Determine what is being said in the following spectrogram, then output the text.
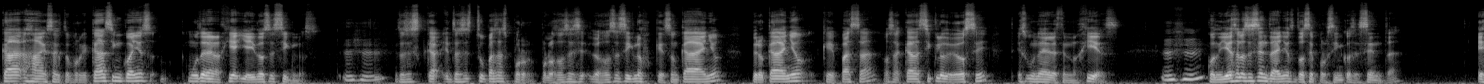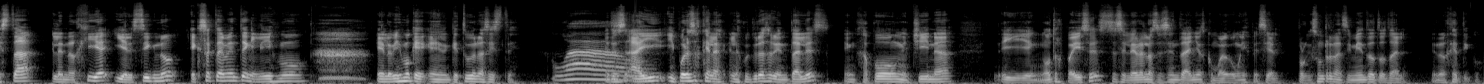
Cada, ajá, exacto, porque cada cinco años muta la energía y hay 12 signos. Entonces, entonces tú pasas por, por los, 12, los 12 signos que son cada año, pero cada año que pasa, o sea, cada ciclo de 12 es una de las energías. Cuando llegas a los 60 años, 12 por 5, 60, está la energía y el signo exactamente en el mismo, en lo mismo que en el que tú naciste. Wow. Entonces ahí, y por eso es que en, la- en las culturas orientales, en Japón, en China y en otros países, se celebran los 60 años como algo muy especial, porque es un renacimiento total, energético,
